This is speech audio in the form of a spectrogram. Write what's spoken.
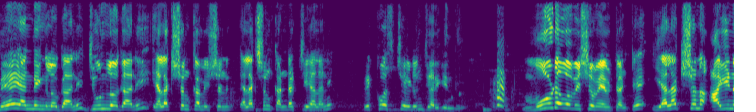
మే ఎండింగ్లో కానీ జూన్లో కానీ ఎలక్షన్ కమిషన్ ఎలక్షన్ కండక్ట్ చేయాలని రిక్వెస్ట్ చేయడం జరిగింది. మూడవ విషయం ఏమిటంటే ఎలక్షన్ అయిన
